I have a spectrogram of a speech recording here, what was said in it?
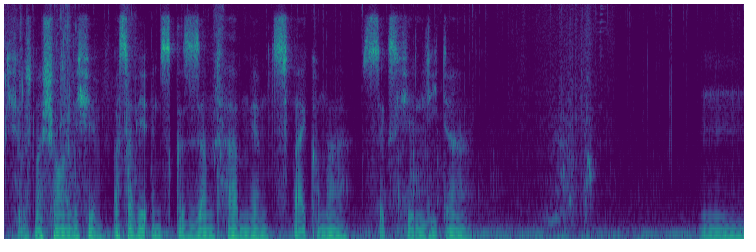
Ich jetzt mal schauen, wie viel Wasser wir insgesamt haben. Wir haben 2,64 Liter. Hm.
